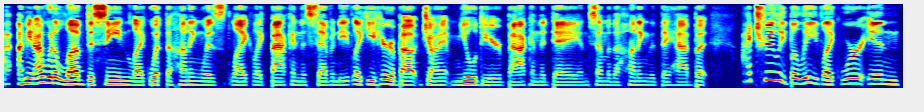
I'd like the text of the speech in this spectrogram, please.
I, I mean, I would have loved to seen like what the hunting was like, like back in the '70s. Like you hear about giant mule deer back in the day and some of the hunting that they had, but I truly believe like we're in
